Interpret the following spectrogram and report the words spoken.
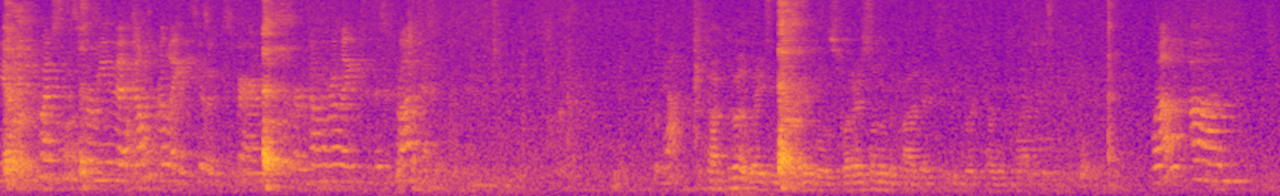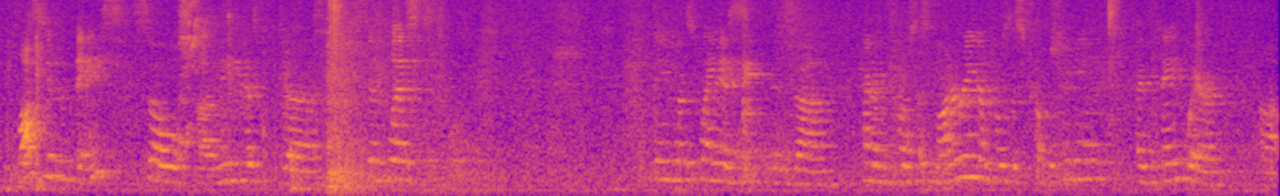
Do you have any questions for me that don't relate to experiments or don't relate to this project? Yeah? You talked about latent variables. What are some of the projects that you worked on this last year? Well, um, lots of different things. So, uh, maybe the, the simplest thing to explain is, is, um, kind of process monitoring or process troubleshooting type of thing where, um,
